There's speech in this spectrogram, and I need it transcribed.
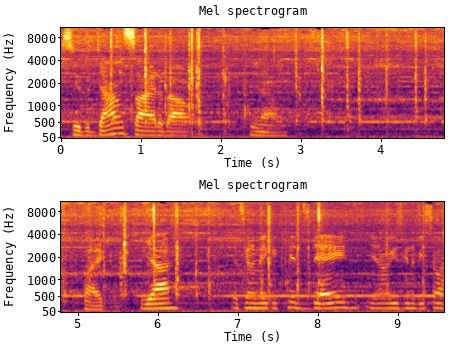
See, the downside about, you know, like, yeah, it's gonna make a kid's day. You know, he's gonna be so.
